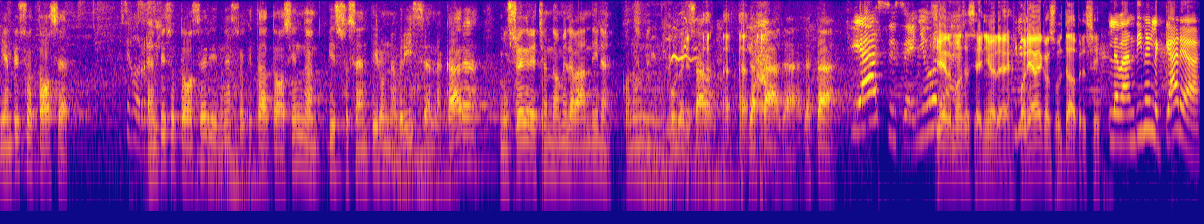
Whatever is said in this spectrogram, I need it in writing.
Y empiezo a toser. Ese es horrible. Empiezo a toser y en eso que estaba tosiendo empiezo a sentir una brisa en la cara, mi suegra echándome la bandina con un pulverizador. Ya está, ya, ya está. ¿Qué hace, señor? Qué hermosa señora, ¿eh? ¿Qué le- Podría haber consultado, pero sí. La bandina en la cara.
